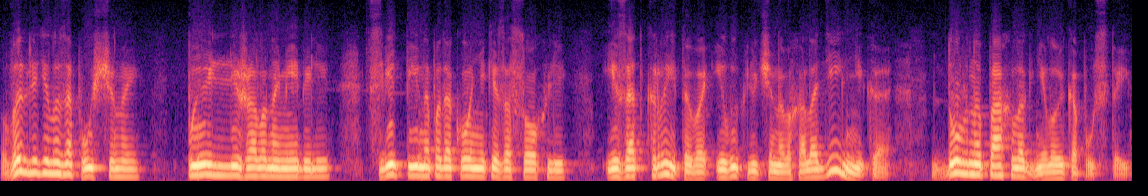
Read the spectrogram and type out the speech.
выглядела запущенной, пыль лежала на мебели, цветы на подоконнике засохли, из открытого и выключенного холодильника дурно пахло гнилой капустой.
